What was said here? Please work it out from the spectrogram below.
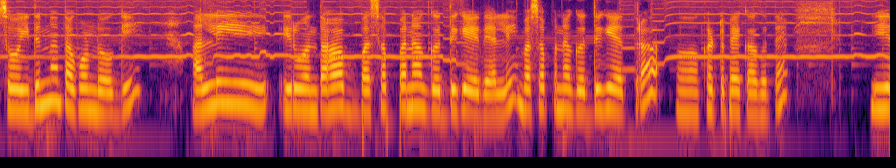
ಸೊ ಇದನ್ನು ತಗೊಂಡೋಗಿ ಅಲ್ಲಿ ಇರುವಂತಹ ಬಸಪ್ಪನ ಗದ್ದಿಗೆ ಇದೆ ಅಲ್ಲಿ. ಬಸಪ್ಪನ ಗದ್ದಿಗೆ ಹತ್ರ ಕಟ್ಟಬೇಕಾಗುತ್ತೆ. ಈ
